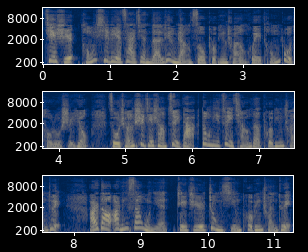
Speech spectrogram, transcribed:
届时，同系列在建的另两艘破冰船会同步投入使用，组成世界上最大、动力最强的破冰船队。而到二零三五年，这支重型破冰船队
